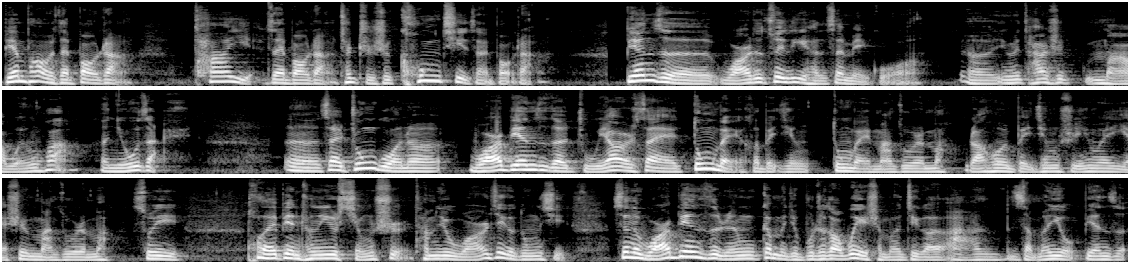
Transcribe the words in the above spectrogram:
鞭炮在爆炸，它也在爆炸，它只是空气在爆炸。鞭子玩的最厉害的在美国，呃，因为它是马文化啊，牛仔。嗯，在中国呢，玩鞭子的主要是在东北和北京。东北满族人嘛，然后北京是因为也是满族人嘛，所以后来变成了一个形式，他们就玩这个东西。现在玩鞭子的人根本就不知道为什么这个啊，怎么有鞭子？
